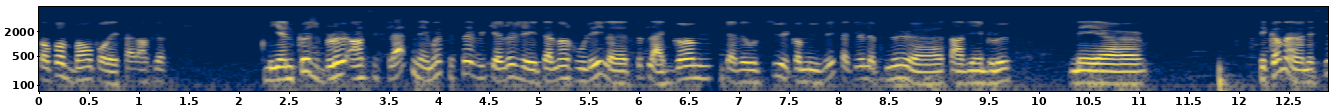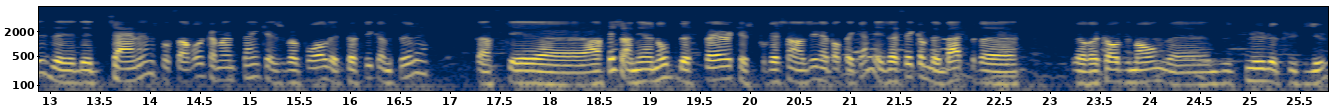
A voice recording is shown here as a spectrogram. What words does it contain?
sont pas bons pour les flats en tout cas. Mais il y a une couche bleue anti-flat, mais moi c'est ça, vu que là j'ai tellement roulé, le- toute la gomme qu'il y avait au-dessus est comme usée, fait que là le pneu euh, s'en vient bleu. Mais euh, c'est comme un espèce de, de challenge pour savoir combien de temps que je vais pouvoir le toffer comme ça. Là. Parce que euh, en fait j'en ai un autre de spare que je pourrais changer n'importe quand, mais j'essaie comme de battre euh, le record du monde euh, du pneu le plus vieux.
